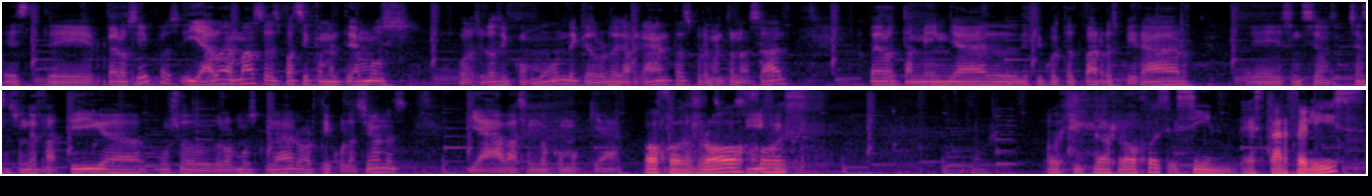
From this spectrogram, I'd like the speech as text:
Este, pero sí, pues, y ya lo demás es básicamente, hemos por decirlo así, común, de que dolor de garganta, escurrimiento nasal, pero también ya la dificultad para respirar, eh, sensación de fatiga, mucho dolor muscular o articulaciones, ya va siendo como que ya... Ojos rojos. Ojitos rojos sin estar feliz.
